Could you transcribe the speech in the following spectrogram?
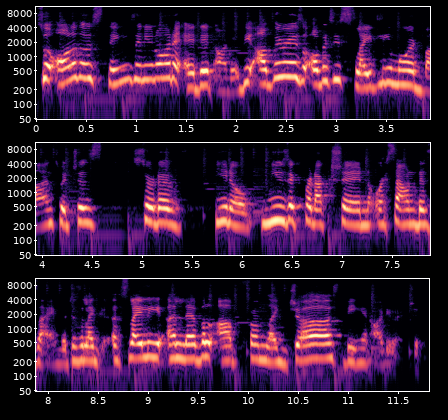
so all of those things, and you know how to edit audio. The other is obviously slightly more advanced, which is sort of you know music production or sound design which is like a slightly a level up from like just being an audio engineer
